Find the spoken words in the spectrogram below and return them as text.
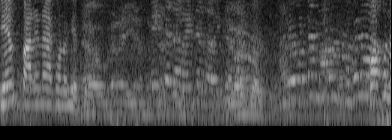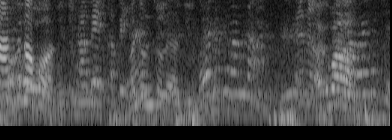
জেমস পারে না এখনও খেতে। এইটা দাও এইটা দাও এইটা দাও। আরে ওটা নরম খাবে না কখন আসবে কখন খাবে খাবে ওই চলে যাচ্ছে হয়ে গেছে রান্না এই নাও। হয়ে গেছে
